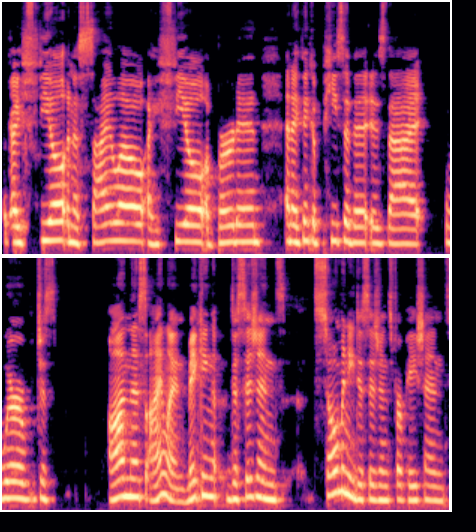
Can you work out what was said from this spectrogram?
Like I feel in a silo, I feel a burden. And I think a piece of it is that we're just on this island making decisions, so many decisions for patients.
